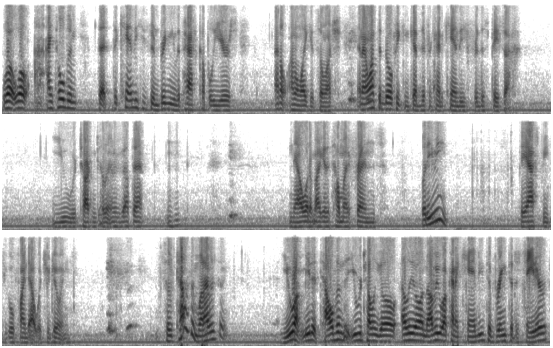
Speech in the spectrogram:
Well, well, I, I told him that the candy he's been bringing the past couple of years, I don't I don't like it so much, and I want to know if he can get a different kind of candy for this Pesach. You were talking to him about that? Mm-hmm. Now what am I going to tell my friends? What do you mean? They asked me to go find out what you're doing. So tell them what I was doing. You want me to tell them that you were telling Elio and Navi what kind of candy to bring to the Seder?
